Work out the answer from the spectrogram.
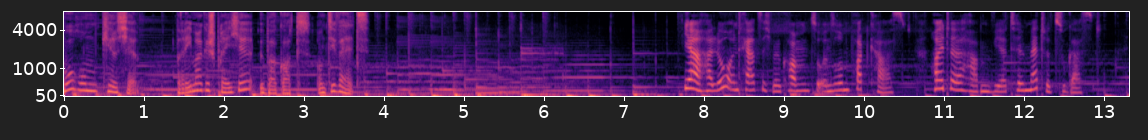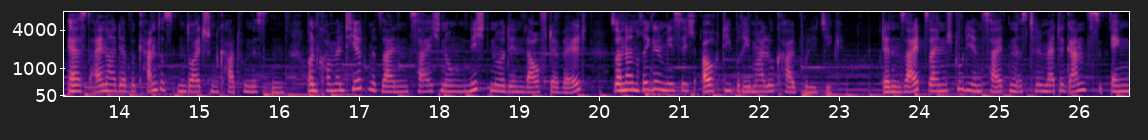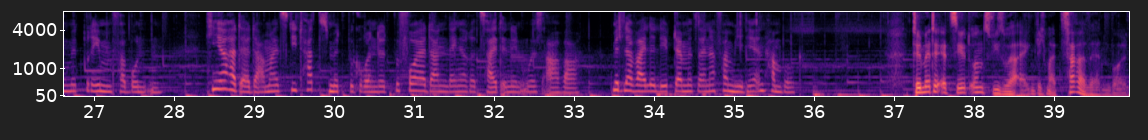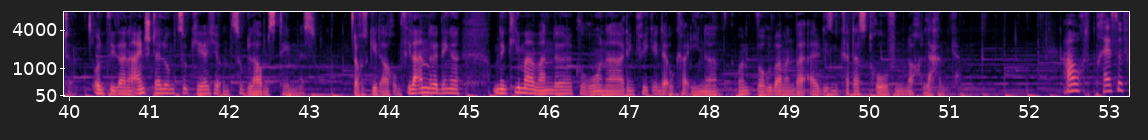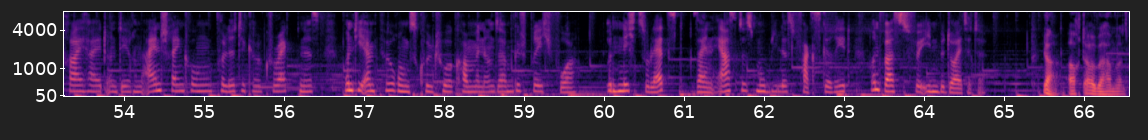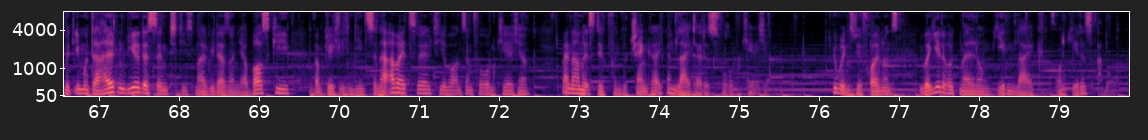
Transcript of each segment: Forum Kirche. Bremer Gespräche über Gott und die Welt. Ja, hallo und herzlich willkommen zu unserem Podcast. Heute haben wir Till Mette zu Gast. Er ist einer der bekanntesten deutschen Cartoonisten und kommentiert mit seinen Zeichnungen nicht nur den Lauf der Welt, sondern regelmäßig auch die Bremer Lokalpolitik. Denn seit seinen Studienzeiten ist Till Mette ganz eng mit Bremen verbunden. Hier hat er damals die Taz mitbegründet, bevor er dann längere Zeit in den USA war. Mittlerweile lebt er mit seiner Familie in Hamburg. Till Mette erzählt uns, wieso er eigentlich mal Pfarrer werden wollte und wie seine Einstellung zu Kirche und zu Glaubensthemen ist. Doch es geht auch um viele andere Dinge, um den Klimawandel, Corona, den Krieg in der Ukraine und worüber man bei all diesen Katastrophen noch lachen kann. Auch Pressefreiheit und deren Einschränkungen, Political Correctness und die Empörungskultur kommen in unserem Gespräch vor. Und nicht zuletzt sein erstes mobiles Faxgerät und was es für ihn bedeutete. Ja, auch darüber haben wir uns mit ihm unterhalten. Wir, das sind diesmal wieder Sonja Borski vom Kirchlichen Dienst in der Arbeitswelt hier bei uns im Forum Kirche. Mein Name ist Dirk von Jutschenka, ich bin Leiter des Forum Kirche. Übrigens, wir freuen uns über jede Rückmeldung, jeden Like und jedes Abo.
